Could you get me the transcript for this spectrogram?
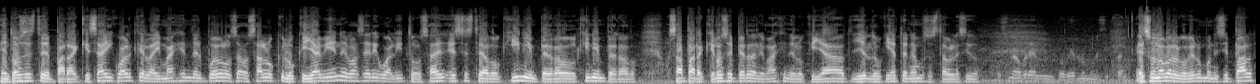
Entonces, este, para que sea igual que la imagen del pueblo, o sea, o sea, lo, que, lo que ya viene va a ser igualito, o sea, es este adoquín y empedrado, adoquín y empedrado. O sea, para que no se pierda la imagen de lo que ya, lo que ya tenemos establecido. Es una obra del gobierno municipal. Es una obra del gobierno municipal.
